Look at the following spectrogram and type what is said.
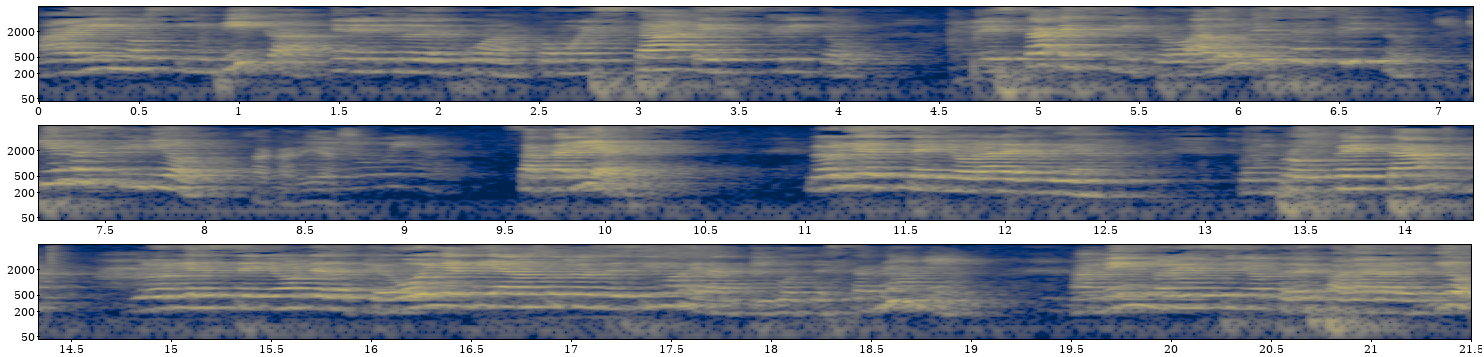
Ahí nos indica en el libro de Juan, como está escrito. Está escrito. ¿A dónde está escrito? ¿Quién lo escribió? Zacarías. Zacarías. Gloria al Señor, aleluya. Fue un profeta Gloria al Señor de lo que hoy en día nosotros decimos el Antiguo Testamento. Amén, gloria al Señor, pero es palabra de Dios.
